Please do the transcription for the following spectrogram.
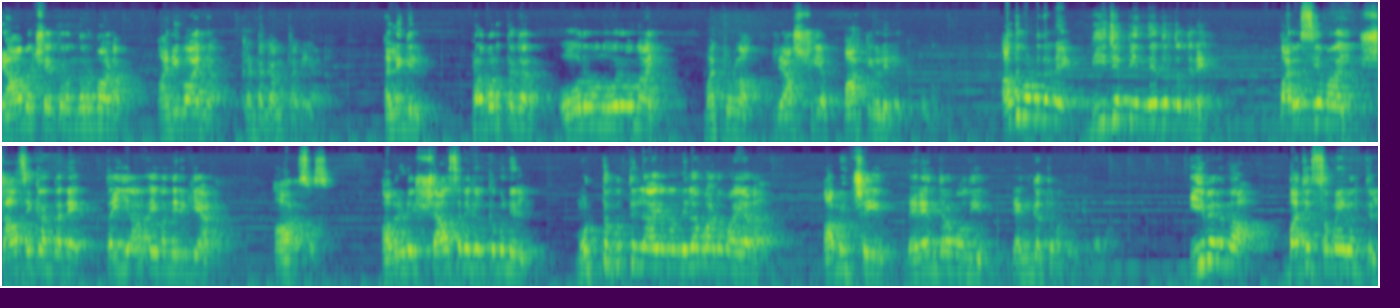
രാമക്ഷേത്ര നിർമ്മാണം അനിവാര്യ ഘടകം തന്നെയാണ്. അല്ലെങ്കിൽ പ്രവർത്തകർ ഓരോന്നോരോന്നായി മറ്റുള്ള രാഷ്ട്രീയ പാർട്ടികളിലേക്ക് പോകും. അതുകൊണ്ട് തന്നെ ബി ജെ പി നേതൃത്വത്തിനെ പരസ്യമായി ശാസിക്കാൻ തന്നെ തയ്യാറായി വന്നിരിക്കുകയാണ് ആർ എസ് എസ്. അവരുടെ ശാസനകൾക്ക് മുന്നിൽ മുട്ടുകുത്തില്ല എന്ന നിലപാടുമായാണ് അമിത്ഷയും നരേന്ദ്രമോദിയും രംഗത്ത് വന്നിരിക്കുന്നത്. ഈ വരുന്ന ബജറ്റ് സമ്മേളനത്തിൽ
